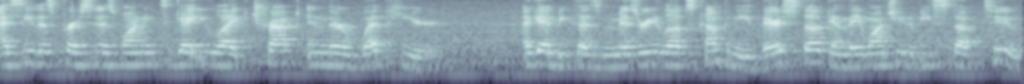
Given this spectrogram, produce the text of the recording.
I see this person is wanting to get you like trapped in their web here. Again, because misery loves company. They're stuck and they want you to be stuck too.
